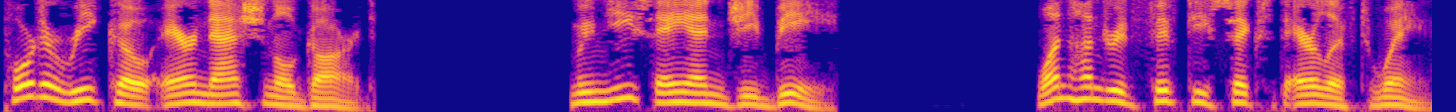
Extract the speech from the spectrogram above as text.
Puerto Rico Air National Guard Muñiz ANGB 156th Airlift Wing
